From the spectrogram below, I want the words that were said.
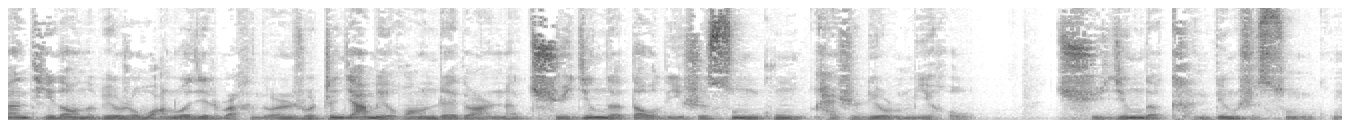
般提到呢，比如说网络界里边很多人说真假美皇这段呢，取经的到底是孙悟空还是六耳猕猴？取经的肯定是孙悟空。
